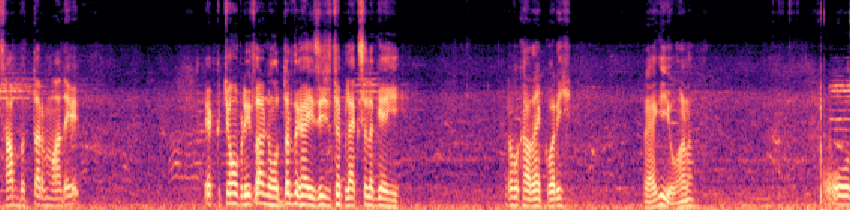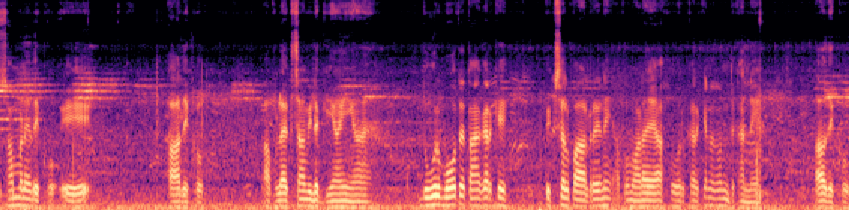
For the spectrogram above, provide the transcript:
ਸਭ ਧਰਮਾਂ ਦੇ ਇੱਕ ਝੌਂਪੜੀ ਤੁਹਾਨੂੰ ਉਧਰ ਦਿਖਾਈ ਸੀ, ਜਿੱਥੇ ਫਲੈਕਸ ਲੱਗੇ ਸੀ। ਉਹ ਵਿਖਾਦਾ ਇੱਕ ਵਾਰੀ। ਰਹਿ ਗਈ ਉਹ, ਹਨਾ? ਉਹ ਸਾਹਮਣੇ ਦੇਖੋ, ਇਹ ਆ ਦੇਖੋ ਆ ਫਲੈਕਸਾਂ ਵੀ ਲੱਗੀਆਂ ਹੋਈਆਂ। ਦੂਰ ਬਹੁਤ ਹੈ, ਤਾਂ ਕਰਕੇ ਪਿਕਸਲ ਪਾਲ ਰਹੇ ਨੇ। ਆਪਾਂ ਮਾੜਾ ਜਿਹਾ ਹੋਰ ਕਰਕੇ ਨਾ ਤੁਹਾਨੂੰ ਦਿਖਾਣੇ ਆ ਆਹ ਦੇਖੋ।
